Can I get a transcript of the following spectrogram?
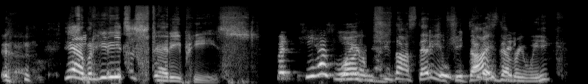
yeah, but he needs a steady piece. But he has lawyer. Well, she's not steady if she dies every week.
